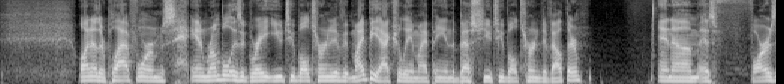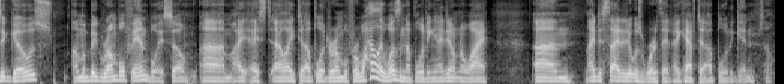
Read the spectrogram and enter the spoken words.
on other platforms. And Rumble is a great YouTube alternative. It might be actually, in my opinion, the best YouTube alternative out there. And um, as far as it goes, I'm a big Rumble fanboy. So um, I, I, I like to upload to Rumble. For a while, I wasn't uploading, and I don't know why. Um, I decided it was worth it. I have to upload again. So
